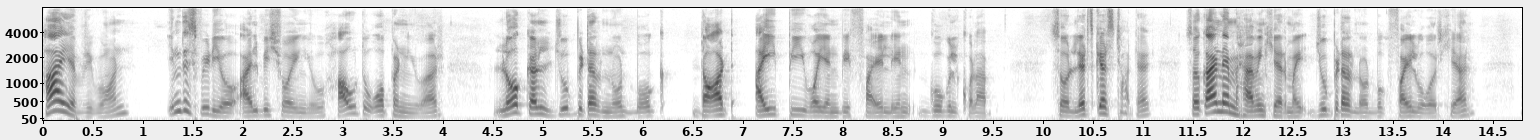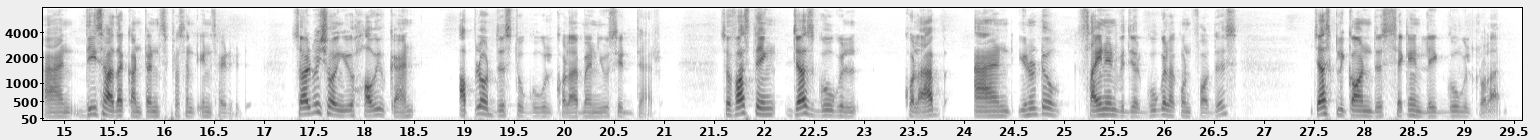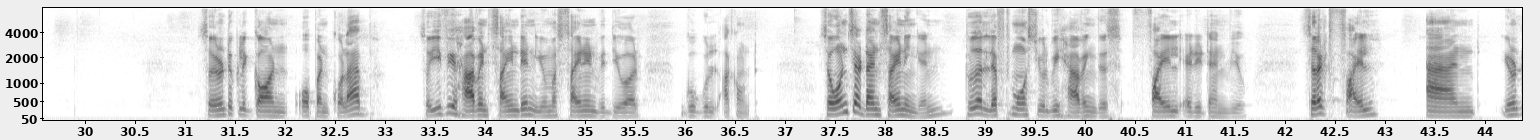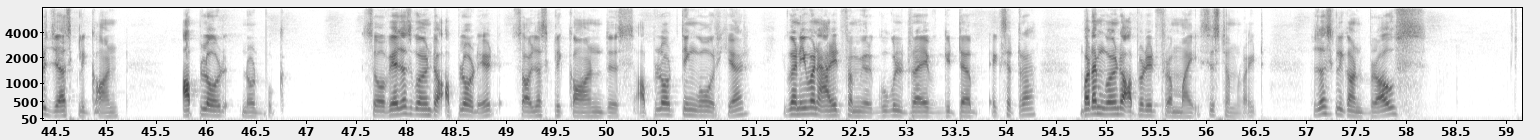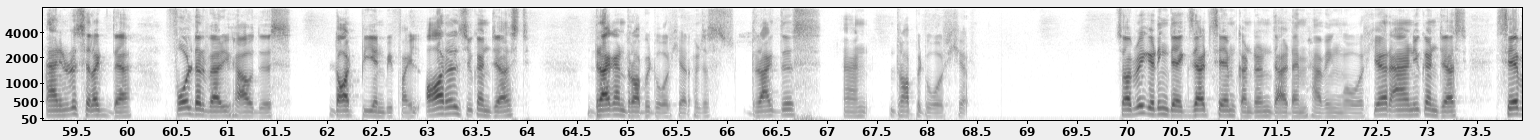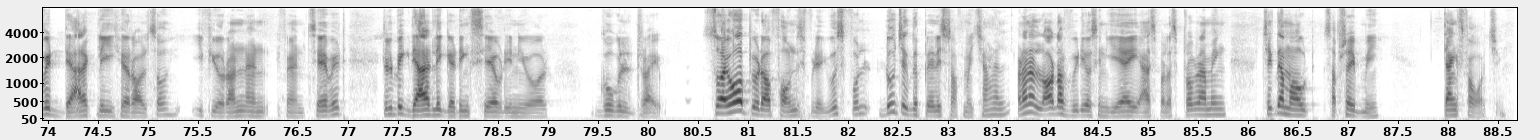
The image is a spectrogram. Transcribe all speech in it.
Hi everyone, in this video I'll be showing you how to open your local Jupyter notebook .ipynb file in Google Colab. So let's get started. So currently I'm having here my Jupyter notebook file over here and these are the contents present inside it. So I'll be showing you how you can upload this to Google Colab and use it there. So first thing just Google Colab and you need to sign in with your Google account for this. Just click on this second link Google Colab. So you need to click on open Colab. So if you haven't signed in, you must sign in with your Google account. So once you're done signing in, to the leftmost you'll be having this file edit and view. Select file and you need to just click on upload notebook. So we are just going to upload it. So I'll just click on this upload thing over here. You can even add it from your Google Drive, GitHub, etc. But I'm going to upload it from my system, right? So just click on browse and you need to select the folder where you have this .pnb file or else you can just drag and drop it over here. I'll just drag this and drop it over here. So I'll be getting the exact same content that I'm having over here and you can just save it directly here also. If you run and if you save it, it will be directly getting saved in your Google Drive. So I hope you would have found this video useful. Do check the playlist of my channel. I run a lot of videos in AI as well as programming. Check them out, subscribe me. Thanks for watching.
